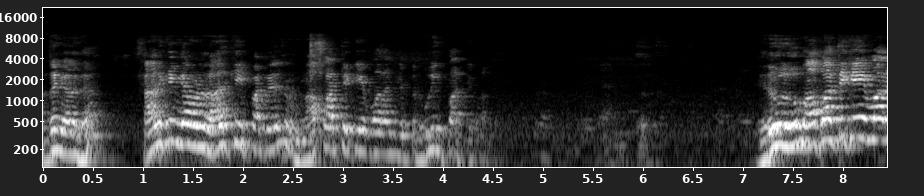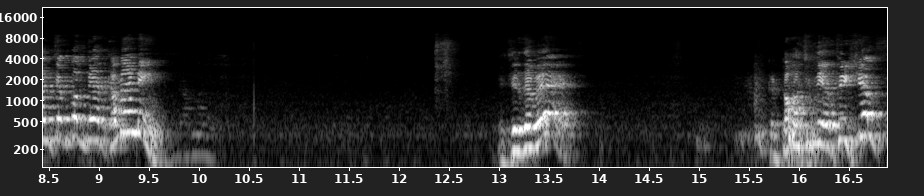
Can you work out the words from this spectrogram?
అర్థం కాలేదా? స్థానికంగా ఉన్న రాజకీయ పార్టీలు మా పార్టీకి ఇవ్వాలని చెప్పి రూలింగ్ పార్టీ వాళ్ళు. ఎరువులు మా పార్టీకే ఇవ్వాలని చెప్పాలి they are commanding it is the way to the officials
